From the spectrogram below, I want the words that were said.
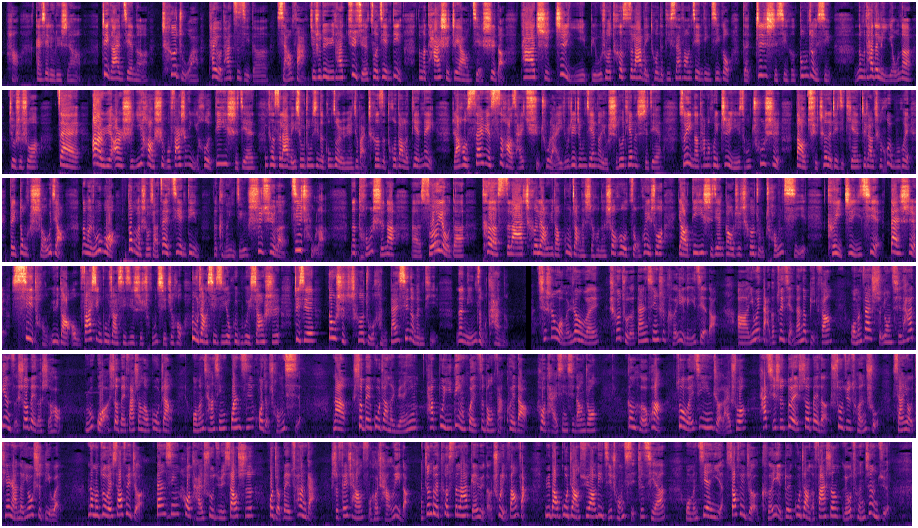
好，感谢刘律师啊。这个案件呢，车主啊，他有他自己的想法，就是对于他拒绝做鉴定，那么他是这样解释的，他是质疑，比如说特斯拉委托的第三方鉴定机构的真实性和公正性。那么他的理由呢，就是说在。二月二十一号事故发生以后的第一时间，特斯拉维修中心的工作人员就把车子拖到了店内，然后三月四号才取出来，也就是这中间呢有十多天的时间。所以呢，他们会质疑从出事到取车的这几天，这辆车会不会被动手脚？那么如果动了手脚再鉴定，那可能已经失去了基础了。那同时呢，呃，所有的。特斯拉车辆遇到故障的时候呢，售后总会说要第一时间告知车主重启，可以治一切。但是系统遇到偶发性故障信息时，重启之后故障信息又会不会消失？这些都是车主很担心的问题。那您怎么看呢？其实我们认为车主的担心是可以理解的啊，因为打个最简单的比方，我们在使用其他电子设备的时候。如果设备发生了故障，我们强行关机或者重启，那设备故障的原因它不一定会自动反馈到后台信息当中。更何况，作为经营者来说，它其实对设备的数据存储享有天然的优势地位。那么，作为消费者，担心后台数据消失或者被篡改是非常符合常理的。针对特斯拉给予的处理方法。遇到故障需要立即重启之前，我们建议消费者可以对故障的发生留存证据，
